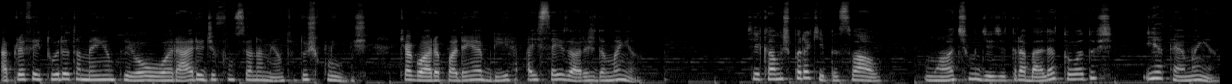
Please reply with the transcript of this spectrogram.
A Prefeitura também ampliou o horário de funcionamento dos clubes, que agora podem abrir às 6 horas da manhã. Ficamos por aqui, pessoal. Um ótimo dia de trabalho a todos e até amanhã.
